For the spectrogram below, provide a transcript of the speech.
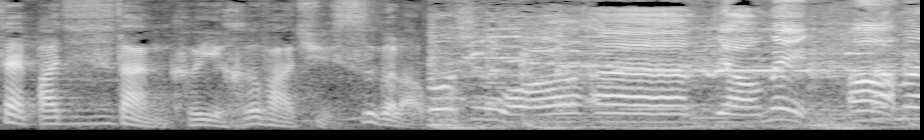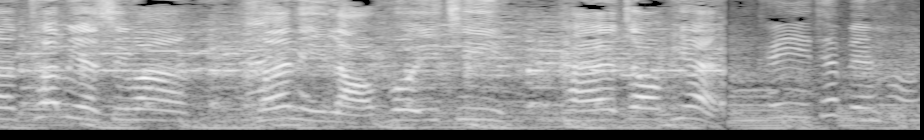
在巴基斯坦可以合法娶四个老婆。都是我呃表妹，他们特别希望和你老婆一起拍照片。可以，特别好。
